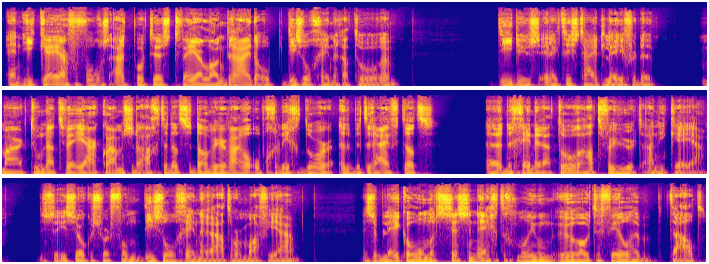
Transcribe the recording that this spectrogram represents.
En IKEA vervolgens uit protest twee jaar lang draaide op dieselgeneratoren, die dus elektriciteit leverden, Maar toen na twee jaar kwamen ze erachter dat ze dan weer waren opgelicht door het bedrijf dat uh, de generatoren had verhuurd aan IKEA. Dus er is ook een soort van dieselgenerator-maffia. En ze bleken 196 miljoen euro te veel hebben betaald.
